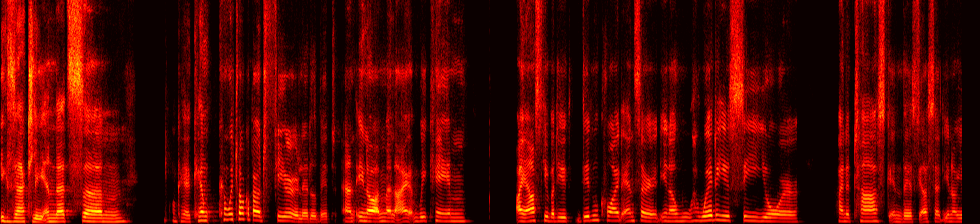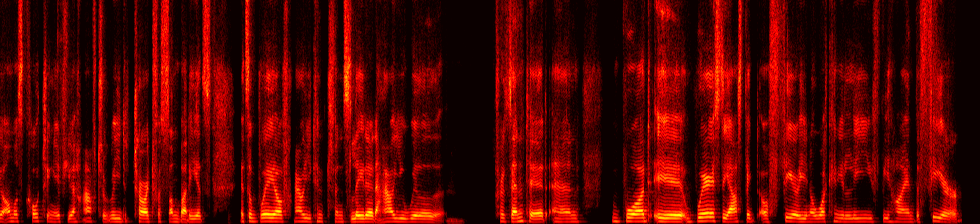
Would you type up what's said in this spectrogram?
Exactly, and that's um, okay. Can can we talk about fear a little bit? And you know, I mean, I we came. I asked you, but you didn't quite answer it. You know, where do you see your kind of task in this? I said you know you're almost coaching if you have to read a chart for somebody. It's it's a way of how you can translate it how you will mm. presented and what is where is the aspect of fear? You know what can you leave behind the fear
